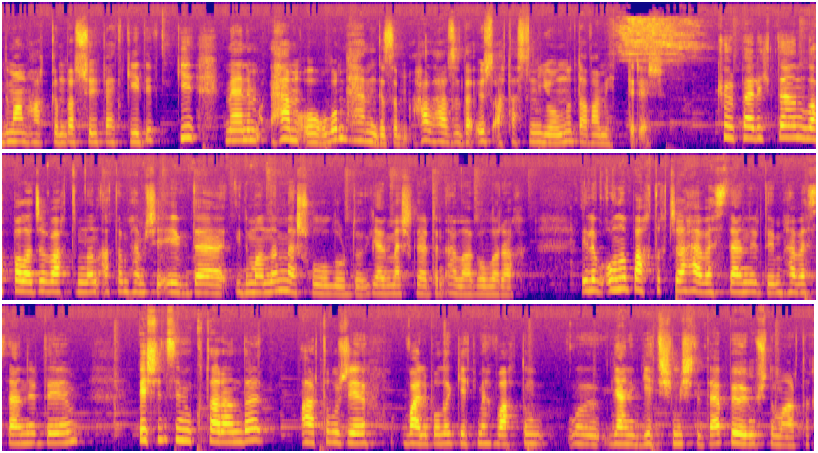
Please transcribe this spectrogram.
idman haqqında söhbət gedib ki, mənim həm oğlum, həm qızım hal-hazırda öz atasının yolunu davam etdirir. Körpəlikdən, lap balaca vaxtımdan atam həmişə evdə idmanla məşğul olurdu, yəni məşqlərdən əlavə olaraq. Elə ona baxdıqca həvəslənirdim, həvəslənirdim. 5-ci sinif qutaranda artıq uje voleybola getmək vaxtım ə, yəni yetişmişdi də, böyümüşdüm artıq.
